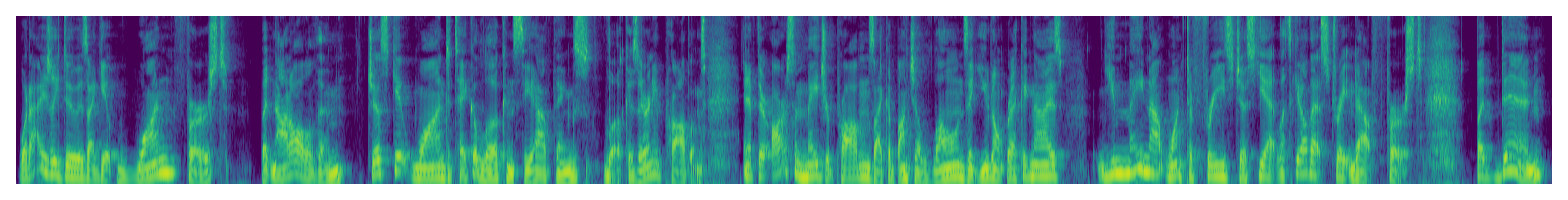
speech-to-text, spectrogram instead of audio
What I usually do is I get one first, but not all of them, just get one to take a look and see how things look. Is there any problems? And if there are some major problems, like a bunch of loans that you don't recognize, you may not want to freeze just yet. Let's get all that straightened out first. But then,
